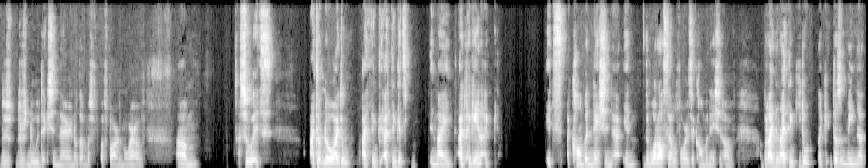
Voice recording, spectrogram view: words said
there's there's no addiction there, not that I'm as, as far as I'm aware of. Um, so it's I don't know. I don't. I think I think it's in my I, again. I, it's a combination. uh, In the what I'll settle for is a combination of, but I then I think you don't like. It doesn't mean that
